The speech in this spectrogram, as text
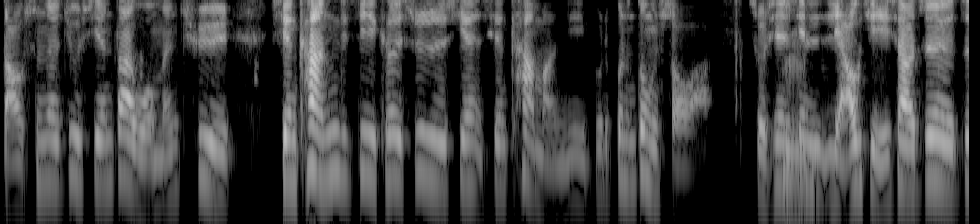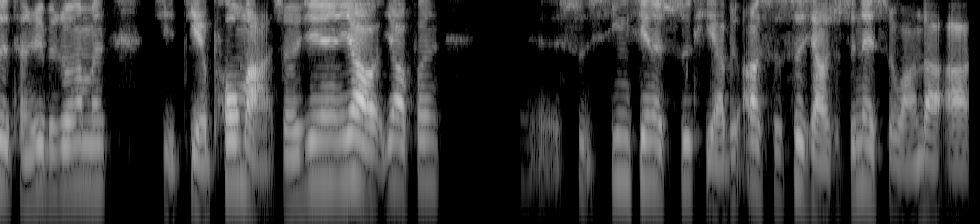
导师呢就先带我们去先看那这科是先先看嘛，你不不能动手啊，首先先了解一下这这程序，比如说他们解解剖嘛，首先要要分。呃，是新鲜的尸体啊，不是二十四小时之内死亡的啊，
